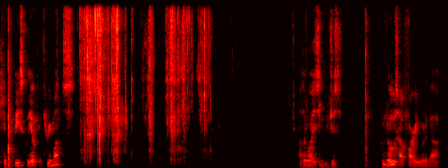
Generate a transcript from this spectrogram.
kid's basically out for three months. Otherwise, he would just who knows how far he would have got.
